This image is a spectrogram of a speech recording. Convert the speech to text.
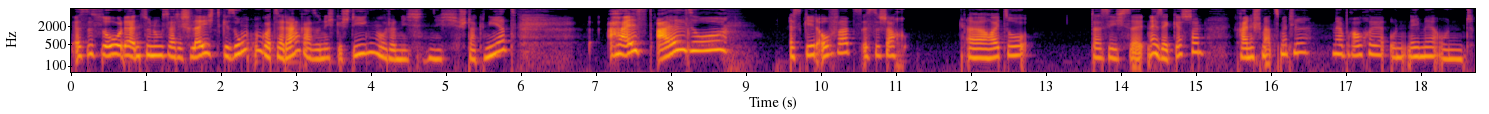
Es ist so, der Entzündungswert ist leicht gesunken, Gott sei Dank, also nicht gestiegen oder nicht, nicht stagniert. Heißt also, es geht aufwärts. Es ist auch äh, heute so, dass ich seit, ne, seit gestern keine Schmerzmittel mehr brauche und nehme und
